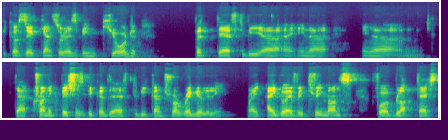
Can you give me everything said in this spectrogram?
because their cancer has been cured, but they have to be uh, in a, in a, they are chronic patients because they have to be controlled regularly, right? I go every three months for a blood test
